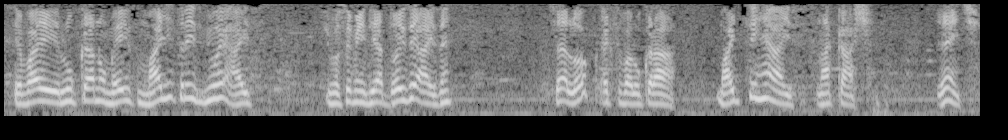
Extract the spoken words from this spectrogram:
Você vai lucrar no mês mais de 3 mil reais. Se você vender a dois reais, né? Você é louco? É que você vai lucrar mais de 100 reais na caixa. Gente,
